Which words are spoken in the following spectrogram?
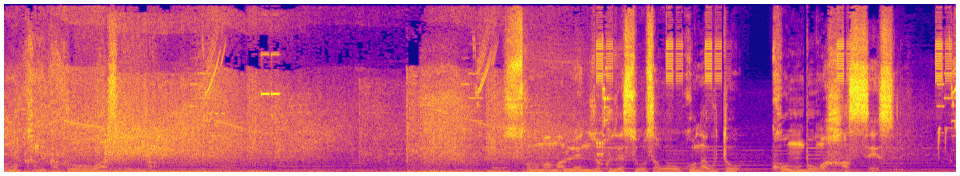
その感覚を忘れるな。そのまま連続で操作を行うとコンボが発生する。その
